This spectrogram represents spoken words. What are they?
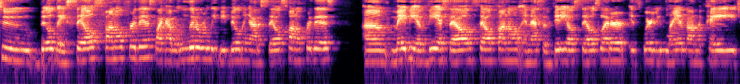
to build a sales funnel for this. Like I would literally be building out a sales funnel for this. Um, maybe a VSL sale funnel, and that's a video sales letter. It's where you land on the page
